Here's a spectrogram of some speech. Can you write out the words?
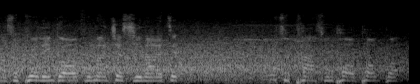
That's a brilliant goal for Manchester United. What a pass from Paul Pogba.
